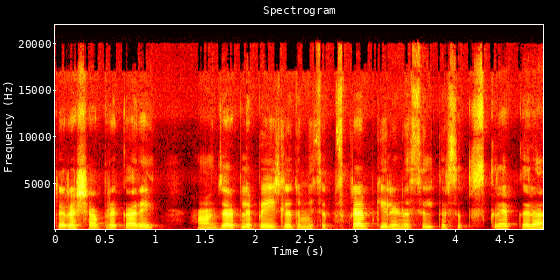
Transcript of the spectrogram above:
तर अशा प्रकारे हां जर आपल्या पेजला तुम्ही सबस्क्राईब केलं नसेल तर सबस्क्राईब करा.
